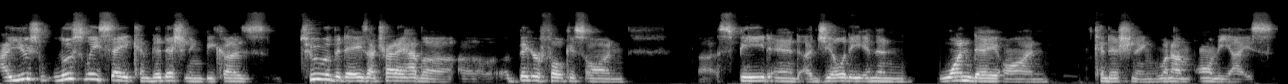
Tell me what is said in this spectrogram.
I use loosely say conditioning because two of the days I try to have a, a, a bigger focus on uh, speed and agility, and then one day on conditioning when I'm on the ice.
